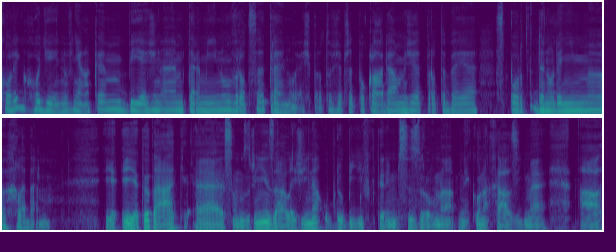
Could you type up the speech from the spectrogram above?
kolik hodin v nějakém běžném termínu v roce trénuješ? Protože předpokládám, že pro tebe je sport denodenním chlebem. Je, je to tak, eh, samozřejmě záleží na období, v kterém se zrovna jako nacházíme a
